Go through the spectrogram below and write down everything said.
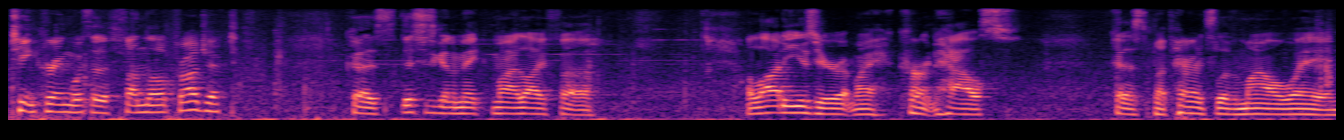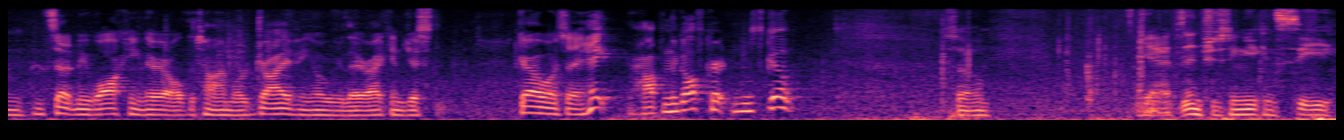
tinkering with a fun little project. Because this is going to make my life uh, a lot easier at my current house. Because my parents live a mile away and instead of me walking there all the time or driving over there I can just go and say hey hop in the golf cart and let's go. So yeah it's interesting. You can see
